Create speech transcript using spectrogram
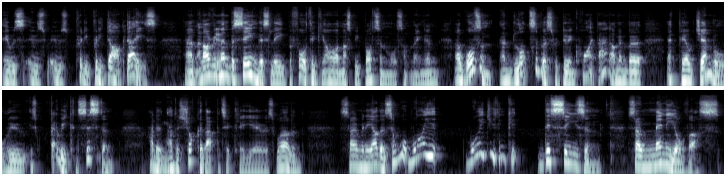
it was it was it was pretty pretty dark days. Um, and I remember yeah. seeing this league before, thinking, "Oh, I must be bottom or something," and I wasn't. And lots of us were doing quite bad. I remember FPL General, who is very consistent, had a mm. had a shocker that particular year as well, and so many others. So, what, why why do you think it, this season so many of us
